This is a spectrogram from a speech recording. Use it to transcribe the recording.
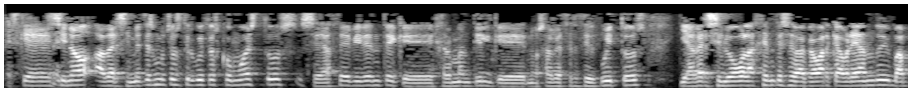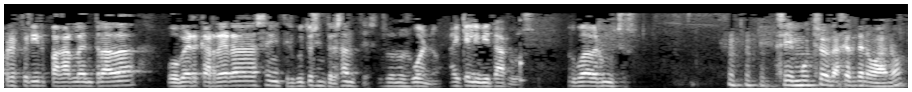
Es que si no, a ver, si metes muchos circuitos como estos, se hace evidente que Germán que no sabe hacer circuitos y a ver si luego la gente se va a acabar cabreando y va a preferir pagar la entrada o ver carreras en circuitos interesantes. Eso no es bueno, hay que limitarlos. No puede haber muchos. Sí, muchos la gente no va, ¿no?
